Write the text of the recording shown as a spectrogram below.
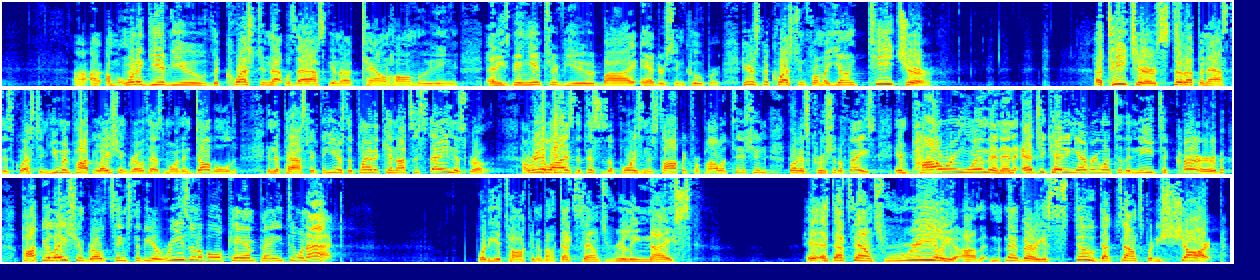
Uh, I, I want to give you the question that was asked in a town hall meeting, and he's being interviewed by Anderson Cooper. Here's the question from a young teacher a teacher stood up and asked this question. Human population growth has more than doubled in the past 50 years. The planet cannot sustain this growth. I realize that this is a poisonous topic for politicians, but it's crucial to face. Empowering women and educating everyone to the need to curb population growth seems to be a reasonable campaign to enact. What are you talking about? That sounds really nice. That sounds really, um, very astute. That sounds pretty sharp.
